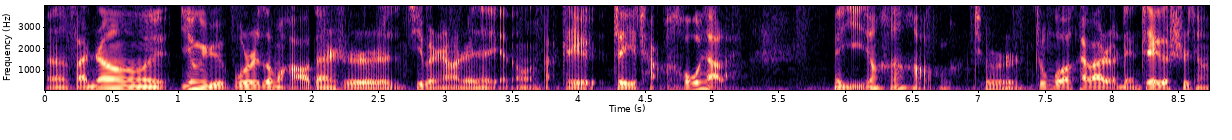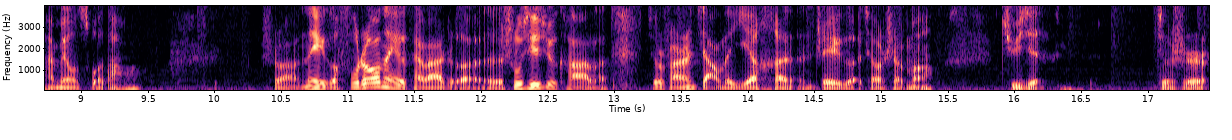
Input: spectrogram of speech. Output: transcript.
嗯，反正英语不是这么好，但是基本上人家也能把这这一场吼下来，那已经很好了。就是中国开发者连这个事情还没有做到，是吧？那个福州那个开发者，舒淇去看了，就是反正讲的也很这个叫什么拘谨，就是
